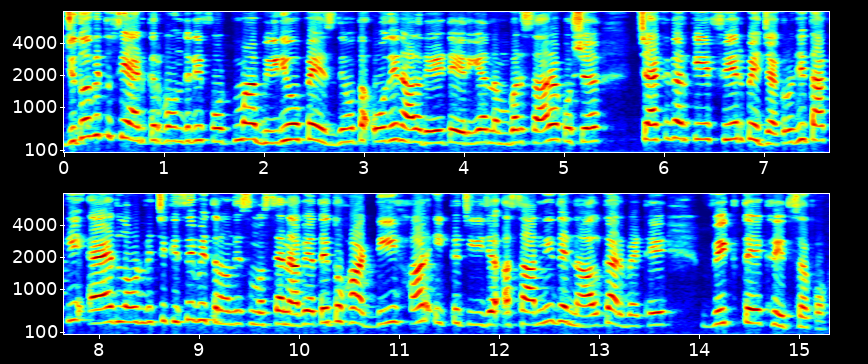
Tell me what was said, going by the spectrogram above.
ਜਦੋਂ ਵੀ ਤੁਸੀਂ ਐਡ ਕਰਵਾਉਣ ਦੇ ਲਈ ਫੋਟੋਆਂ, ਵੀਡੀਓ ਭੇਜਦੇ ਹੋ ਤਾਂ ਉਹਦੇ ਨਾਲ ਰੇਟ, ਏਰੀਆ, ਨੰਬਰ ਸਾਰਾ ਕੁਝ ਚੈੱਕ ਕਰਕੇ ਫਿਰ ਭੇਜਿਆ ਕਰੋ ਜੀ, ਤਾਂ ਕਿ ਐਡ ਲਾਉਣ ਵਿੱਚ ਕਿਸੇ ਵੀ ਤਰ੍ਹਾਂ ਦੀ ਸਮੱਸਿਆ ਨਾ ਆਵੇ ਅਤੇ ਤੁਹਾਡੀ ਹਰ ਇੱਕ ਚੀਜ਼ ਆਸਾਨੀ ਦੇ ਨਾਲ ਘਰ ਬੈਠੇ ਵਿਕ ਤੇ ਖਰੀਦ ਸਕੋ।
